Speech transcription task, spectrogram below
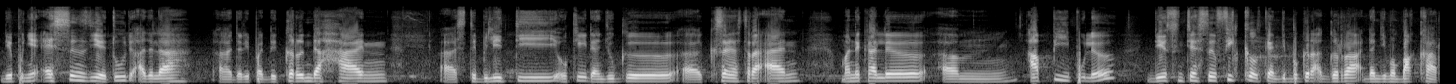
dia punya essence dia tu adalah uh, daripada kerendahan uh, stability okey dan juga uh, kesejahteraan. Manakala um, api pula dia sentiasa fickle kan dia bergerak-gerak dan dia membakar.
